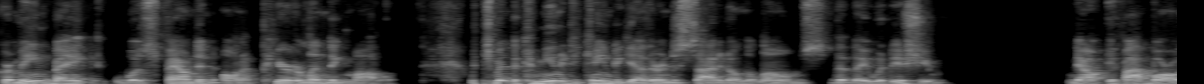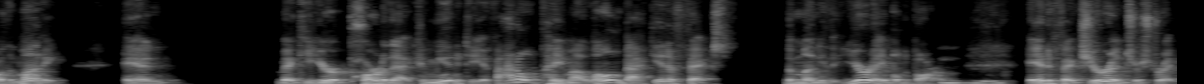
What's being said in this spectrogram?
Grameen Bank was founded on a peer lending model which meant the community came together and decided on the loans that they would issue. Now, if I borrow the money and Becky, you're a part of that community. If I don't pay my loan back, it affects the money that you're able to borrow. Mm-hmm. It affects your interest rate.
